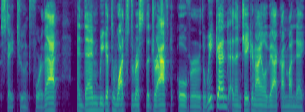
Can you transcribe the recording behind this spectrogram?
stay tuned for that. And then we get to watch the rest of the draft over the weekend. And then Jake and I will be back on Monday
